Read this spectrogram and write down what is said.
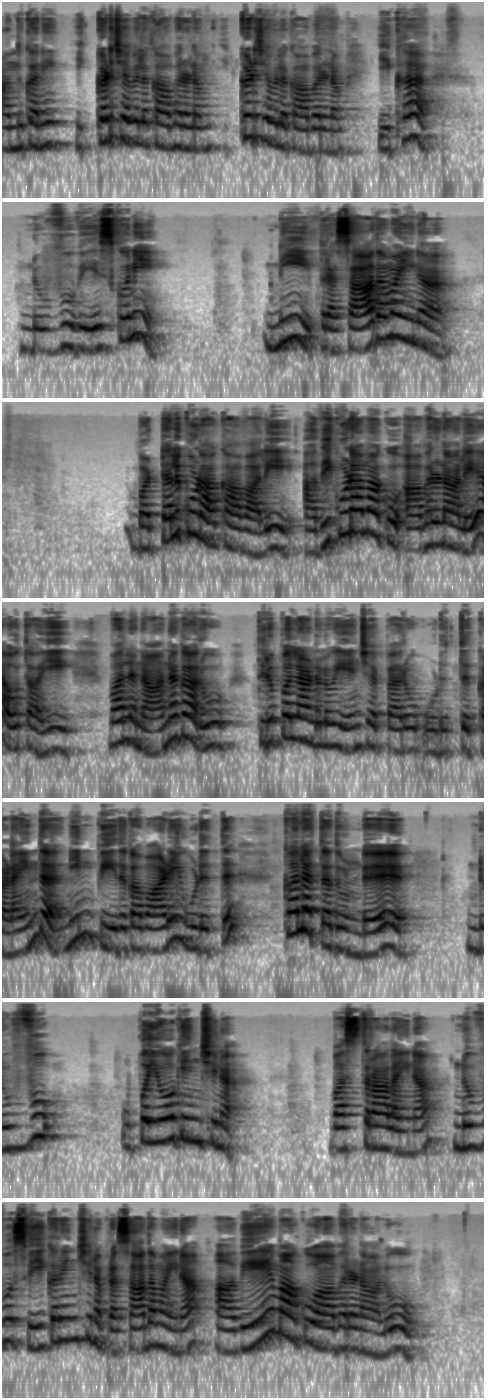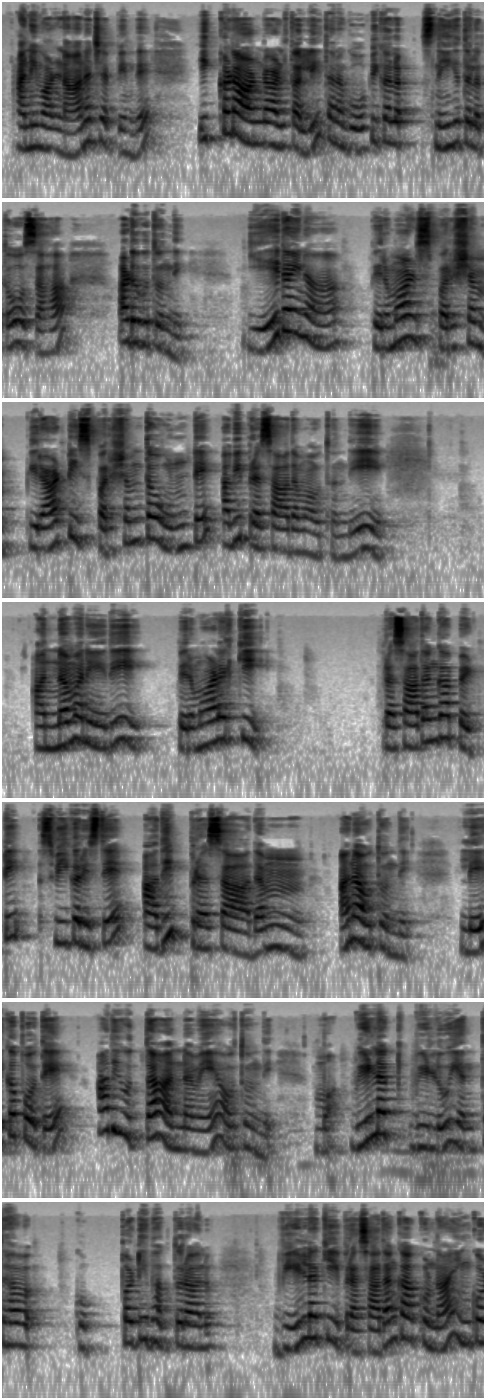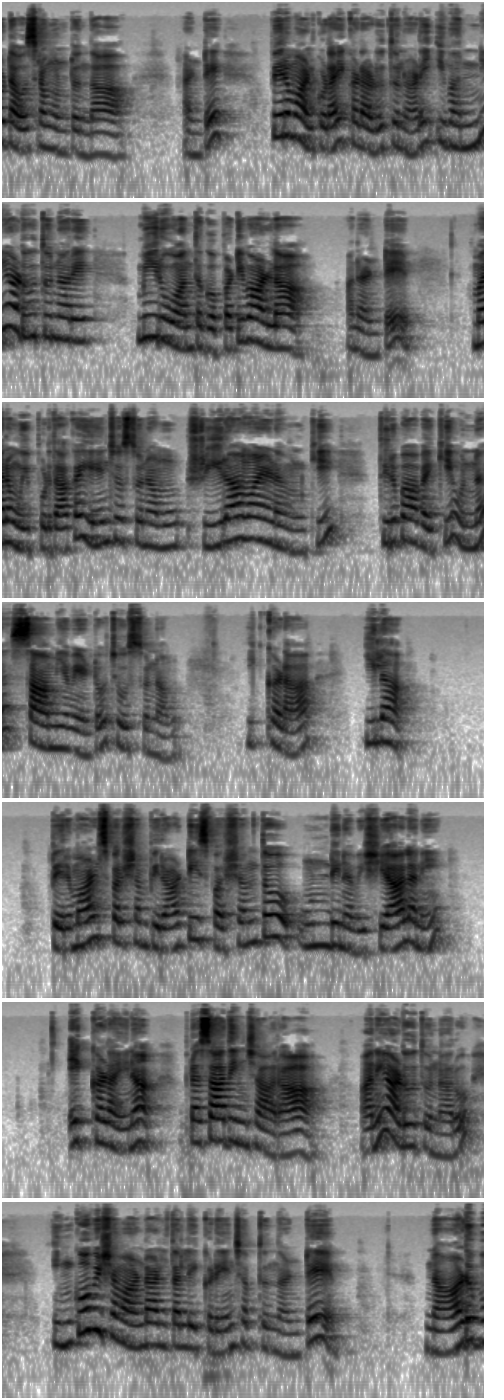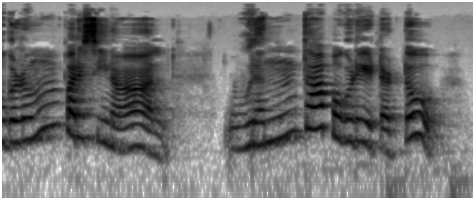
అందుకని ఇక్కడి చెవులకు ఆభరణం ఇక్కడి చెవులకు ఆభరణం. ఇక నువ్వు వేసుకొని నీ ప్రసాదమైన బట్టలు కూడా కావాలి. అవి కూడా మాకు ఆభరణాలే అవుతాయి. వాళ్ళ నాన్నగారు తిరుపల్లాండలో ఏం చెప్పారు? ఉడుత్తు కడైంద నిన్ పీదగా వాడి ఉడుత్తు కలతదుండు నువ్వు ఉపయోగించిన వస్త్రాలైన నువ్వు స్వీకరించిన ప్రసాదమైన అవే మాకు ఆభరణాలు అని వాళ్ళ నాన్న చెప్పిందే. ఇక్కడ ఆండాళ్ళ తల్లి తన గోపికల స్నేహితులతో సహా అడుగుతుంది. ఏదైనా పెరుమాళ్ స్పర్శం పిరాటి స్పర్శంతో ఉంటే అవి ప్రసాదం అవుతుంది అన్నం అనేది పెరుమాళకి ప్రసాదంగా పెట్టి స్వీకరిస్తే అది ప్రసాదం అని అవుతుంది. లేకపోతే అది ఉత్త అన్నమే అవుతుంది. మ- వీళ్ళ వీళ్ళు ఎంత గొప్పటి భక్తురాలు. వీళ్ళకి ప్రసాదం కాకుండా ఇంకోటి అవసరం ఉంటుందా? అంటే పెరుమాళ్ కూడా ఇక్కడ అడుగుతున్నాడు ఇవన్నీ అడుగుతున్నారే? మీరు అంత గొప్పటి వాళ్ళ అని అంటే మనం ఇప్పుడు దాకా ఏం చూస్తున్నాము? శ్రీరామాయణంకి తిరుబావైకి ఉన్న సామ్యం ఏంటో చూస్తున్నాము. ఇక్కడ ఇలా పెరుమాళ్ స్పర్శం పిరాటి స్పర్శంతో ఉండిన విషయాలని ఎక్కడైనా ప్రసాదించారా? అని అడుగుతున్నారు. ఇంకో విషయం ఆండాళ్ళ తల్లి ఇక్కడ ఏం చెప్తుందంటే నాడు బుగడం పరిసినాల్. ఊరంతా పొగిడేటట్టు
